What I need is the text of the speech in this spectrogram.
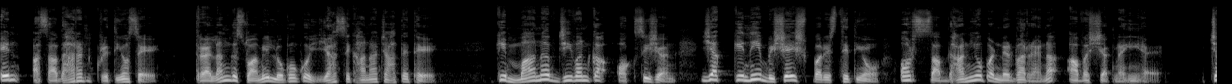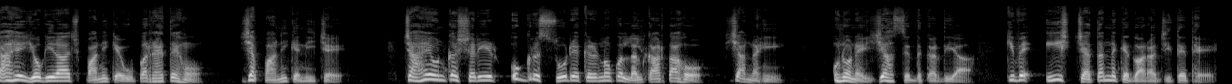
इन असाधारण कृतियों से त्रैलंग स्वामी लोगों को यह सिखाना चाहते थे कि मानव जीवन का ऑक्सीजन या किन्हीं विशेष परिस्थितियों और सावधानियों पर निर्भर रहना आवश्यक नहीं है। चाहे योगीराज पानी के ऊपर रहते हों या पानी के नीचे, चाहे उनका शरीर उग्र सूर्य किरणों को ललकारता हो या नहीं, उन्होंने यह सिद्ध कर दिया कि वे ईश चैतन्य के द्वारा जीते थे।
